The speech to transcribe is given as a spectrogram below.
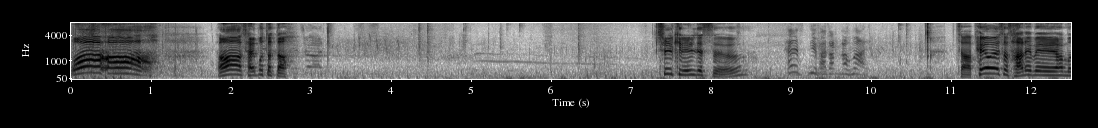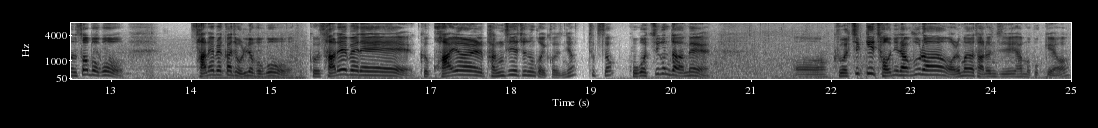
와! 아, 잘 버텼다. 7킬 1데스. Helft mir verdammt nochmal! 자 페어에서 4레벨 한번 써보고 4레벨까지 올려보고 그 4레벨에 그 과열 방지해주는 거 있거든요 특성 그거 찍은 다음에 어 그거 찍기 전이랑 후랑 얼마나 다른지 한번 볼게요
